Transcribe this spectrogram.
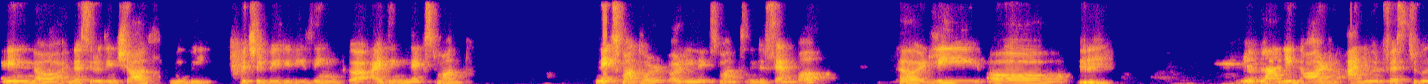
in uh, Naseeruddin Shah's movie, which will be releasing, uh, I think, next month. Next month or early next month in December. Thirdly, uh, we are planning our annual festival,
